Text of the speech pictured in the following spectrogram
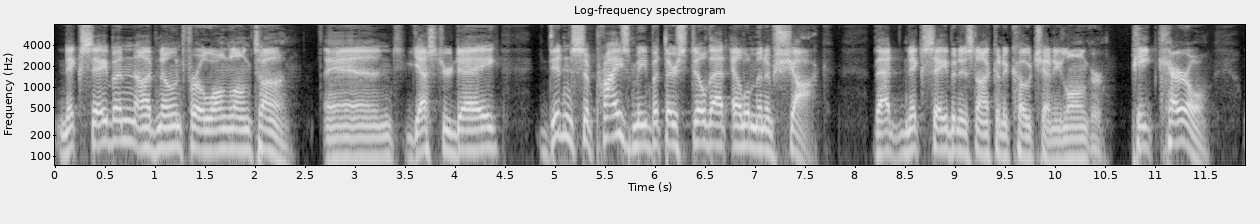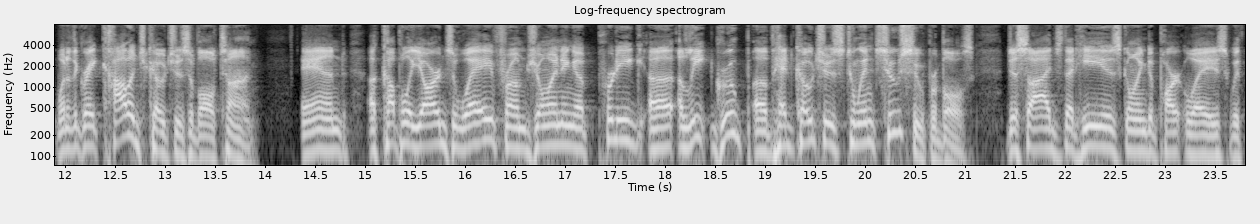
Nick Saban, I've known for a long, long time. And yesterday didn't surprise me, but there's still that element of shock that Nick Saban is not going to coach any longer. Pete Carroll, one of the great college coaches of all time, and a couple of yards away from joining a pretty uh, elite group of head coaches to win two Super Bowls, decides that he is going to part ways with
